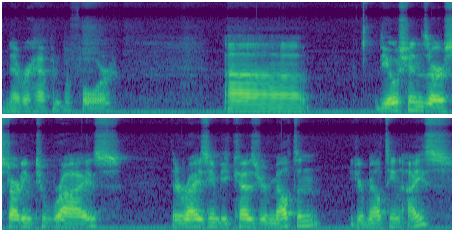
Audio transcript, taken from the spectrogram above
never happened before. Uh, the oceans are starting to rise. They're rising because you're melting, you're melting ice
